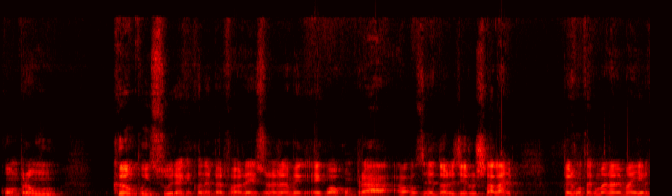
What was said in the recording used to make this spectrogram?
compra um campo em Súria, que quando é igual comprar aos redores de Jerusalém. Pergunta que Mair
